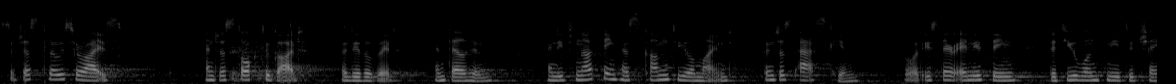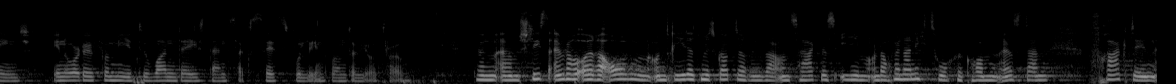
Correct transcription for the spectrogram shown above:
so just close your eyes and just talk to God a little bit and tell Him. And if nothing has come to your mind, then just ask Him, Lord, is there anything that you want me to change in order for me to one day stand successfully in front of your throne? Dann ähm, schließt einfach eure Augen und redet mit Gott darüber und sagt es ihm. Und auch wenn da nichts hochgekommen ist, dann fragt ihn,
